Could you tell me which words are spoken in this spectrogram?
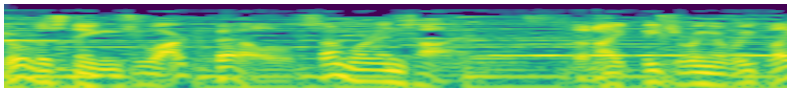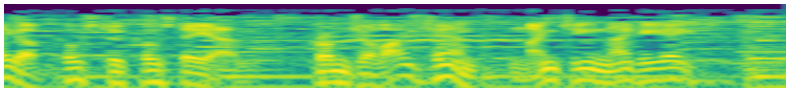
You're listening to Art Bell, Somewhere in Time. Tonight featuring a replay of Coast to Coast AM from July 10th, 1998.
